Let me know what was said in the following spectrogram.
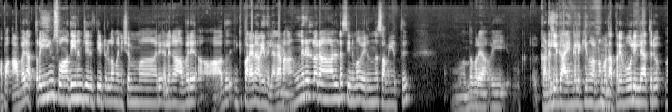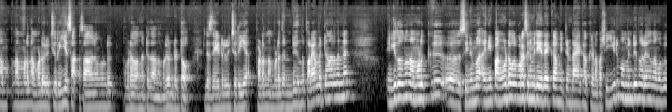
അപ്പോൾ അവരത്രയും സ്വാധീനം ചെലുത്തിയിട്ടുള്ള മനുഷ്യന്മാർ അല്ലെങ്കിൽ അവർ അത് എനിക്ക് പറയാൻ അറിയുന്നില്ല. കാരണം അങ്ങനെയുള്ള ഒരാളുടെ സിനിമ വരുന്ന സമയത്ത് എന്താ പറയുക ഈ കടലിൽ കായം കലക്കി എന്ന് പറഞ്ഞ പോലെ അത്രയും പോലും ഇല്ലാത്തൊരു നമ്മൾ നമ്മുടെ ഒരു ചെറിയ സാധനം കൊണ്ട് ഇവിടെ വന്നിട്ട് ഇതാ നമ്മൾ ഉണ്ട് കേട്ടോ എന്റെ സൈഡിൽ ഒരു ചെറിയ പടം നമ്മുടെ ഉണ്ട് എന്ന് പറയാൻ പറ്റുന്ന തന്നെ എനിക്ക് തോന്നുന്നു നമ്മൾക്ക് സിനിമ ഇനിയിപ്പോൾ അങ്ങോട്ട് കുറേ സിനിമ ചെയ്തേക്കാം മിറ്റുണ്ടായേക്കാം ഒക്കെയാണ് പക്ഷേ ഈ ഒരു മൊമെന്റ് എന്ന് പറയുന്നത് നമുക്ക്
